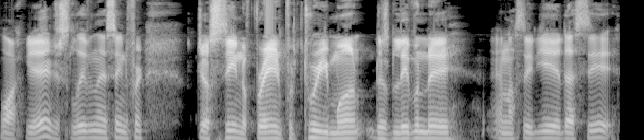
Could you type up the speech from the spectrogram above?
Like, yeah, just living there, seeing a friend. Just seeing a friend for three months, just living there. And I said, yeah, that's it.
